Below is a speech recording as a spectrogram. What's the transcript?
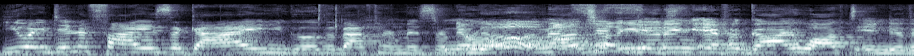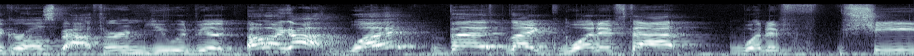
you identify as a guy and you go to the bathroom as a No, girl. No, I'll imagine tell you- getting if a guy walked into the girls' bathroom, you would be like, "Oh my god, what?" But like, what if that? What if she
